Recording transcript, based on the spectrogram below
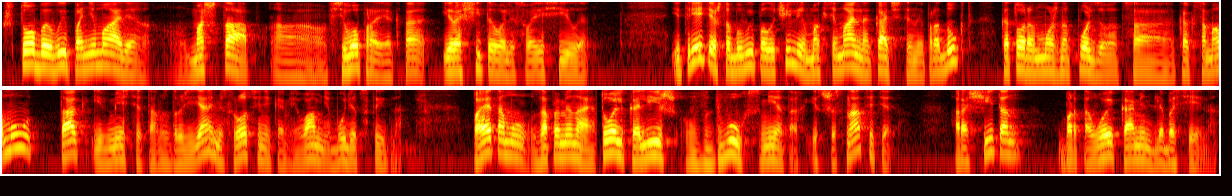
чтобы вы понимали масштаб э, всего проекта и рассчитывали свои силы. И третье, чтобы вы получили максимально качественный продукт, которым можно пользоваться как самому, так и вместе там, с друзьями, с родственниками, вам не будет стыдно. Поэтому запоминаем, только лишь в двух сметах из 16 рассчитан бортовой камень для бассейна.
